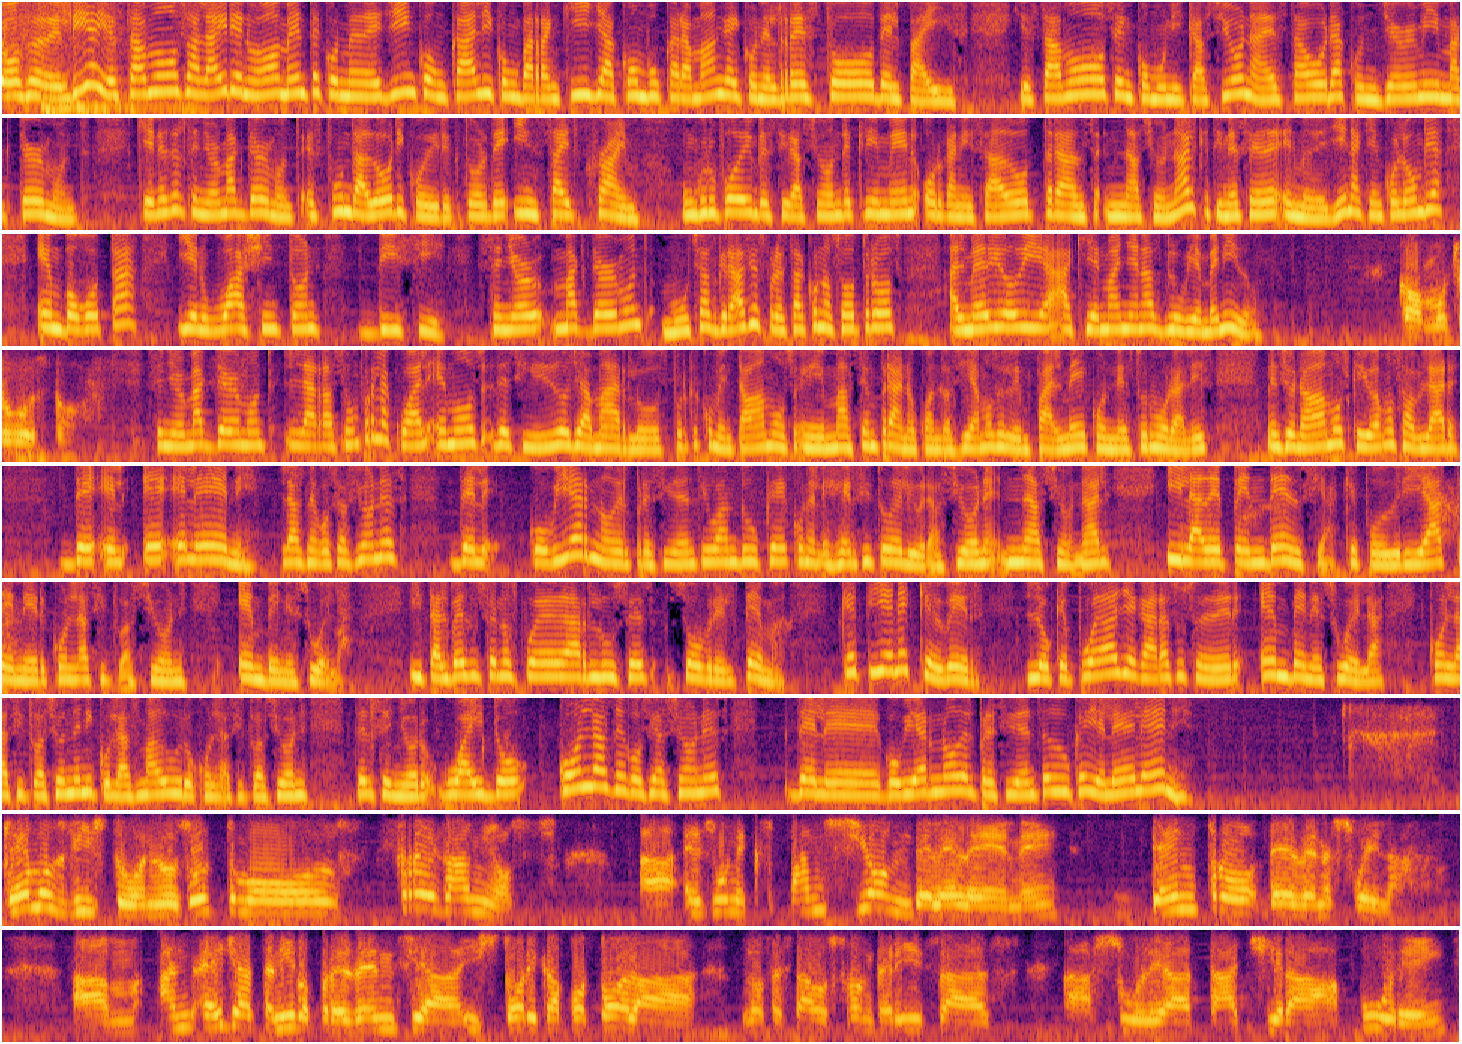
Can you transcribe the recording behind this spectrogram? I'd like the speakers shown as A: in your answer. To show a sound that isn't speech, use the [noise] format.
A: 12 del día y estamos al aire nuevamente con Medellín, con Cali, con Barranquilla, con Bucaramanga y con el resto del país. Y estamos en comunicación a esta hora con Jeremy McDermott. ¿Quién es el señor McDermott? Es fundador y codirector de Inside Crime, un grupo de investigación de crimen organizado transnacional que tiene sede en Medellín, aquí en Colombia, en Bogotá y en Washington, D.C. Señor McDermott, muchas gracias por estar con nosotros al mediodía aquí en Mañanas Blue. Bienvenido.
B: Con mucho gusto.
A: Señor McDermott, la razón por la cual hemos decidido llamarlos, porque comentábamos eh, más temprano cuando hacíamos el empalme con Néstor Morales, mencionábamos que íbamos a hablar del ELN, las negociaciones del gobierno del presidente Iván Duque con el Ejército de Liberación Nacional y la dependencia que podría tener con la situación en Venezuela. Y tal vez usted nos puede dar luces sobre el tema. ¿Qué tiene que ver? Lo que pueda llegar a suceder en Venezuela con la situación de Nicolás Maduro, con la situación del señor Guaidó, con las negociaciones del eh, gobierno del presidente Duque y el ELN?
B: ¿Qué hemos visto en los últimos tres años? ah, es una expansión del ELN dentro de Venezuela. Han- ella ha tenido presencia histórica por todos los estados fronterizas, Zulia, Táchira, Apure,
